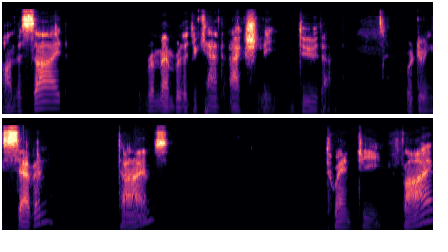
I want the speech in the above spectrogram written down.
On the side, remember that you can't actually do that. We're doing 7 times 25,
